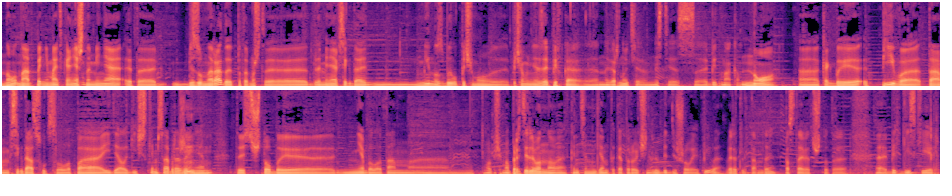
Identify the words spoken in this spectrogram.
ну, надо понимать. Конечно, меня это безумно радует, потому что для меня всегда минус был, почему, почему нельзя пивка э, навернуть вместе с э, Биг Маком. Но э, как бы пиво там всегда отсутствовало по идеологическим соображениям. То есть, чтобы не было там, э, в общем, определенного контингента, который очень любит дешевое пиво, вряд ли там, да, поставят что-то э, бельгийский эль,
